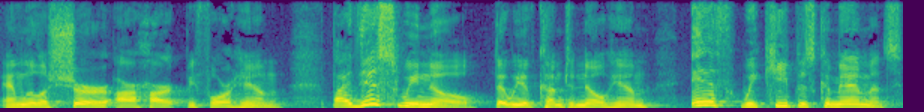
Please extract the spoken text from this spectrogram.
and will assure our heart before him. By this we know that we have come to know him, if we keep his commandments.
